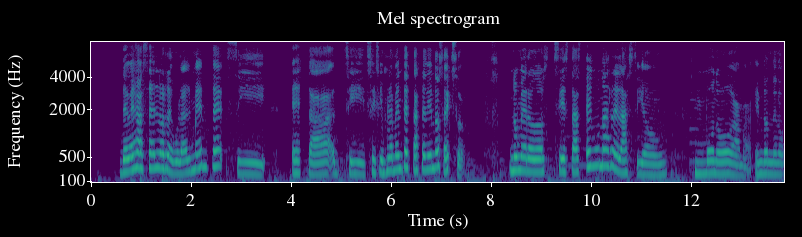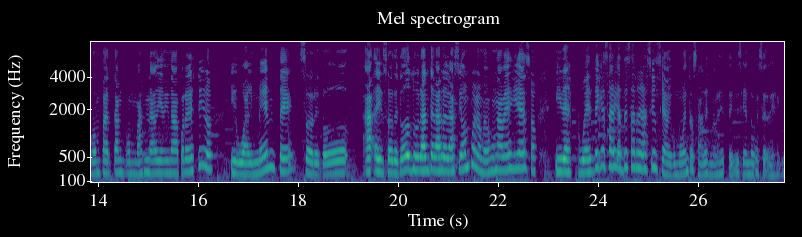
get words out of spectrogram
debes hacerlo regularmente si está, si, si simplemente estás teniendo sexo. Número dos, si estás en una relación monógama, en donde no compartan con más nadie ni nada por el estilo, igualmente, sobre todo, ah, eh, sobre todo durante la relación, por lo menos una vez y eso, y después de que salgas de esa relación, si en algún momento sales, no les estoy diciendo que se dejen.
